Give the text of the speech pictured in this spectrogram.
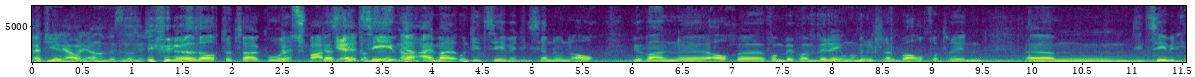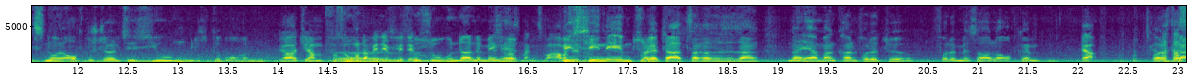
ja, die ja, die anderen wissen noch nicht. Ich finde das auch total cool. Das spart dass Geld Die und C es ist nah. ja, einmal und die CeBIT ist ja nun auch, wir waren äh, auch äh, vom BVMW, der junge Mittelstand war auch vertreten. Ähm, die CeBIT ist neu aufgestellt, sie ist jugendlich geworden. ja, die haben versuchen da mit Äh, dem, sie mit dem versuchen da eine Menge. Bis hin eben zu der Tatsache, dass sie sagen, naja, man kann vor der Tür, vor der Messehalle auch campen. ja, Weil Also das,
